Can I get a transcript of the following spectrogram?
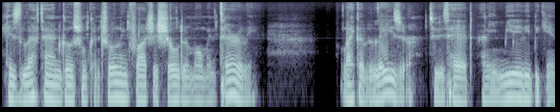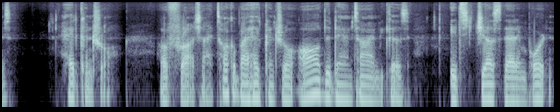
his left hand goes from controlling Froch's shoulder momentarily, like a laser, to his head, and immediately begins head control of Froch. I talk about head control all the damn time because it's just that important.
